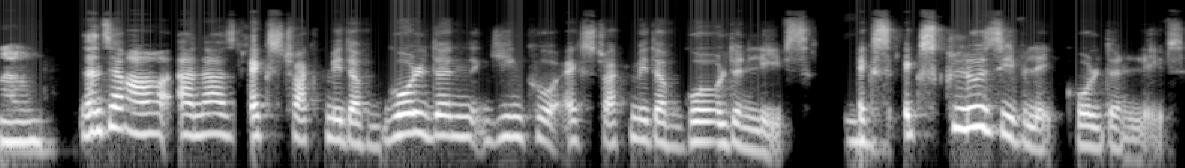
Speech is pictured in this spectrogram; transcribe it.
Um, then there are another extract made of golden ginkgo extract made of golden leaves, mm. ex- exclusively golden leaves,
